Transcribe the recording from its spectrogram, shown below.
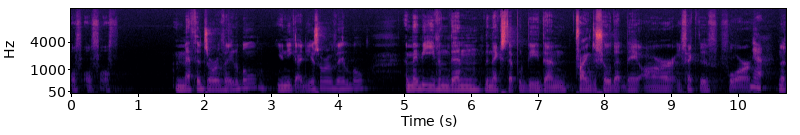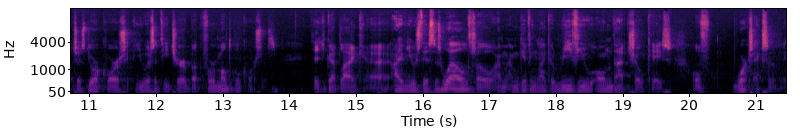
of, of, of methods are available, unique ideas are available. And maybe even then, the next step would be then trying to show that they are effective for Yeah. not just your course, you as a teacher, but for multiple courses. That you get like, uh, I've used this as well, so I'm, I'm giving like a review on that showcase of works excellently.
